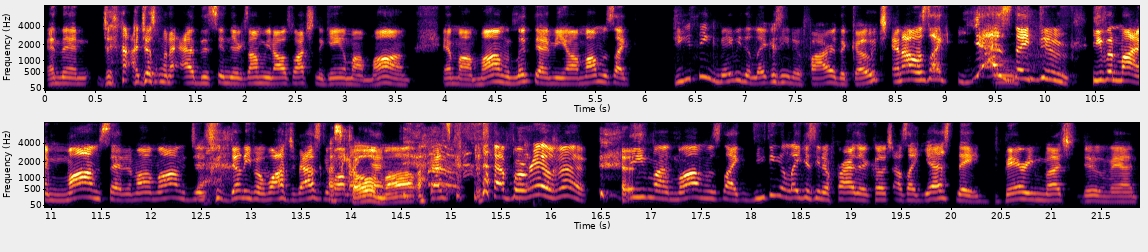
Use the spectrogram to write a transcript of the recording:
And then just, I just want to add this in there because I mean I was watching the game with my mom, and my mom looked at me. My mom was like, do you think maybe the Lakers need to fire the coach? And I was like, yes, Ooh. they do. Even my mom said it. My mom just don't even watch basketball. That's like cool, that. mom. That's for real, huh? Even my mom was like, do you think the Lakers need to fire their coach? I was like, yes, they very much do, man.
